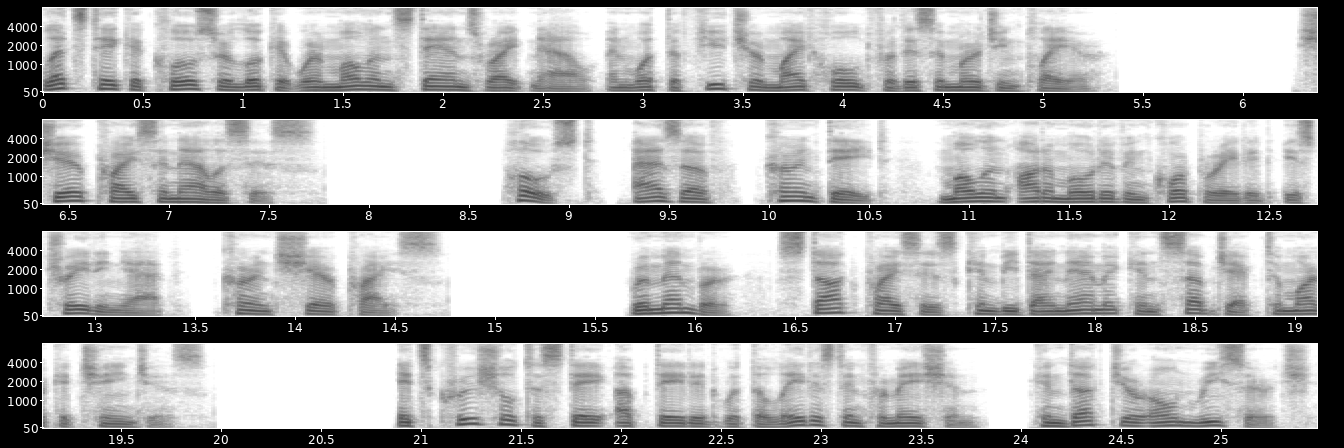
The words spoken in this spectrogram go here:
Let's take a closer look at where Mullen stands right now and what the future might hold for this emerging player. Share Price Analysis Host, as of, current date, Mullen Automotive Incorporated is trading at, current share price. Remember, stock prices can be dynamic and subject to market changes. It's crucial to stay updated with the latest information, conduct your own research,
